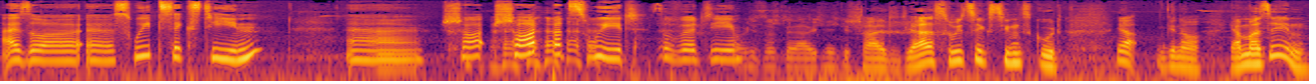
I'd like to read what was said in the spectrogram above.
Also äh, Sweet 16. Äh, short, short but sweet, so wird die. Hab ich so schnell habe ich nicht geschaltet. Ja, Sweet 16 ist gut. Ja, genau. Ja, mal sehen.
